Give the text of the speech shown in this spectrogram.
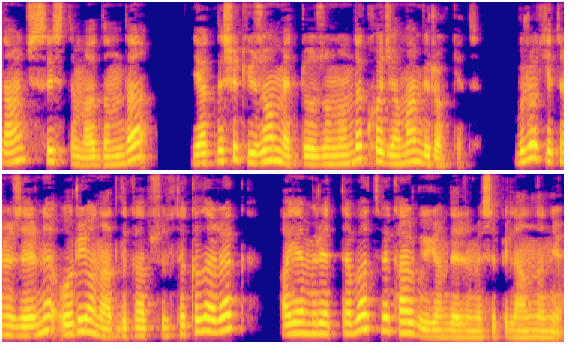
Launch System adında yaklaşık 110 metre uzunluğunda kocaman bir roket. Bu roketin üzerine Orion adlı kapsül takılarak Ay'a mürettebat ve kargo gönderilmesi planlanıyor.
